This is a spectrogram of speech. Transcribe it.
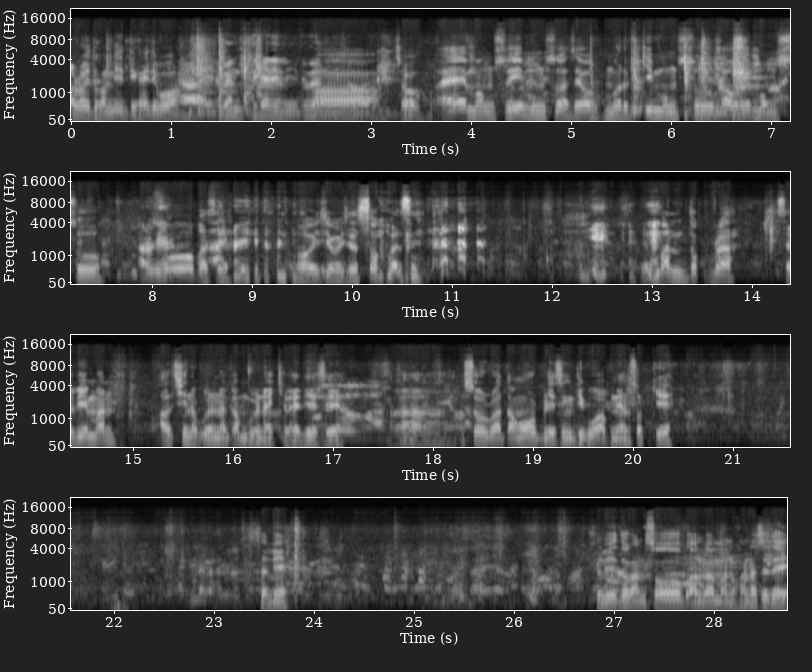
আৰু এই দোকান বি দেখাই দিব অঁ এই মংচুই মংচু আছে অ' মুৰ্গী মংচু কাউৰী মংচু চব আছে। হৈছে হৈছে চব আছে। ইমান দুখ পৰা। চাবি ইমান আলচি নকৰি না কাম কৰি নাই খেলাই দি আছে। আহ, ঈশ্বৰৰ পৰা ডাঙৰ ব্লেচিং দিব আপুনি চবকে চাবি চাবি দোকান চব আলোৱা মানুহখন আছে দেই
